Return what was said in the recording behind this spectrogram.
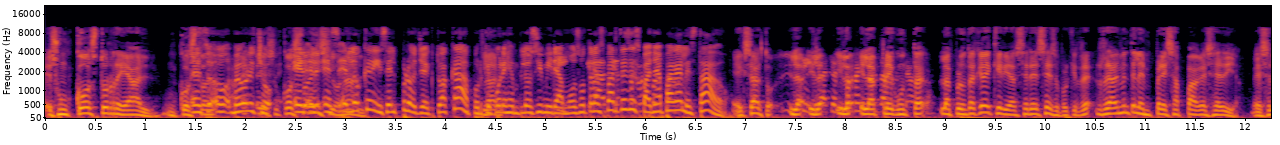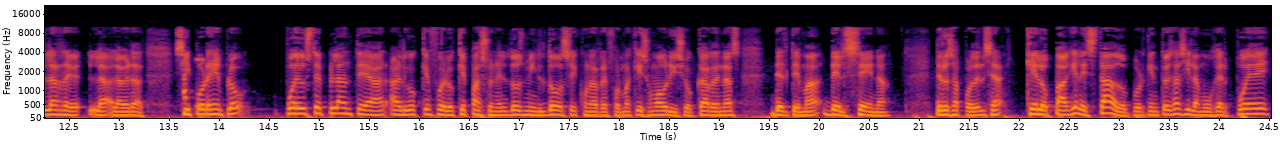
es un costo real, un costo, Eso, mejor dicho, es, lo que dice el proyecto acá, porque por ejemplo, si miramos otras partes, España paga el Estado. Exacto. Y la, pregunta, la pregunta que le quería hacer es eso, porque realmente la empresa paga ese día. Esa es la, verdad. Si, por ejemplo, ¿Puede usted plantear algo que fue lo que pasó en el 2012 con la reforma que hizo Mauricio Cárdenas del tema del SENA, de los aportes del SENA, que lo pague el Estado? Porque entonces así la mujer puede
